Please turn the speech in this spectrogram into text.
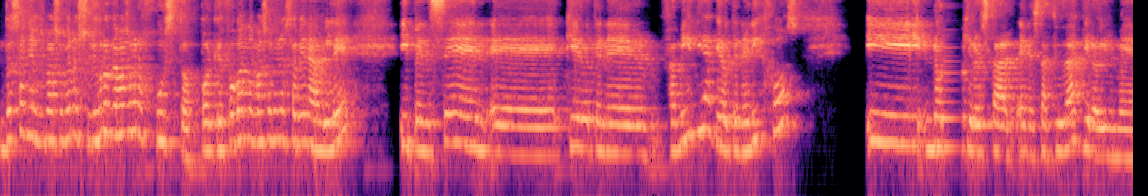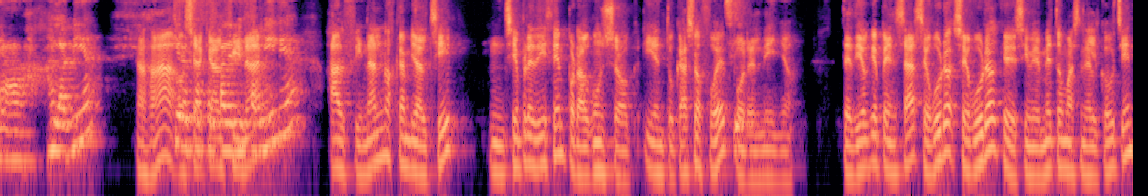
Dos años más o menos, yo creo que más o menos justo, porque fue cuando más o menos también hablé y pensé en, eh, quiero tener familia, quiero tener hijos y no quiero estar en esta ciudad, quiero irme a la mía. Ajá, o sea que al final, al final nos cambia el chip. Mm, siempre dicen por algún shock y en tu caso fue por el niño. Te dio que pensar, seguro, seguro que si me meto más en el coaching,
